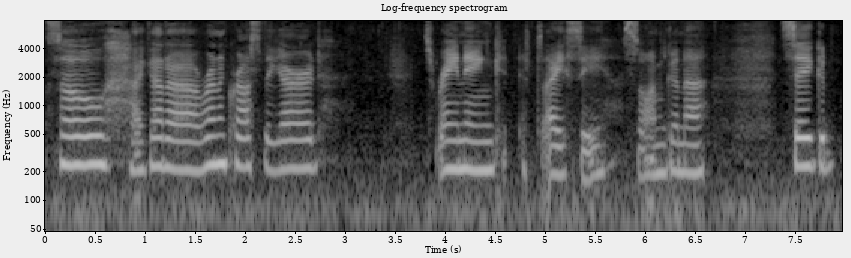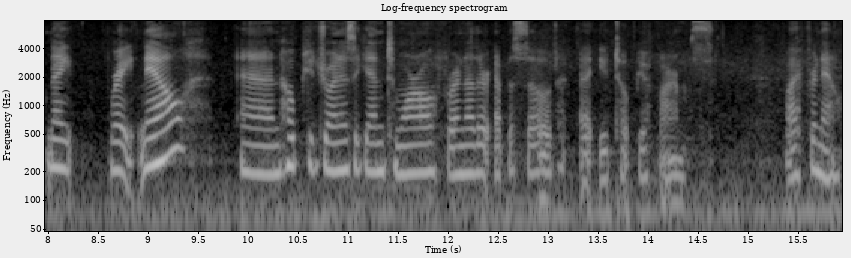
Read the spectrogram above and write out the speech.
So I gotta run across the yard. It's raining, it's icy, so I'm gonna say goodnight right now and hope you join us again tomorrow for another episode at Ewetopia Farms. Bye for now.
